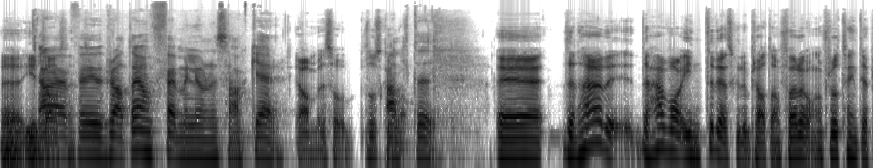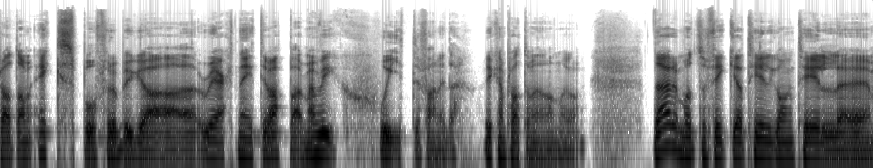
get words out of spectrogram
Eh, i ja, avsnitt. för vi pratar ju om fem miljoner saker. Ja, men så, så ska Alltid. det eh, den här, det här var inte det jag skulle prata om förra gången, för då tänkte jag prata om Expo för att bygga React Native-appar, men vi skiter fan i det. Vi kan prata om det en annan gång. Däremot så fick jag tillgång till eh,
